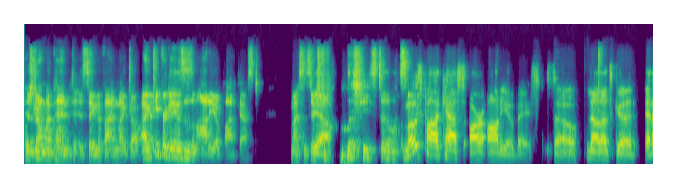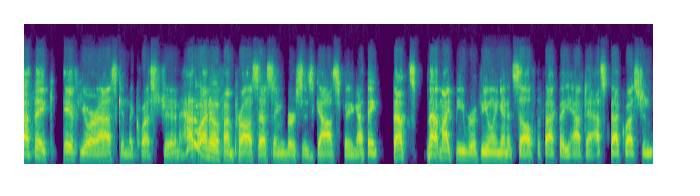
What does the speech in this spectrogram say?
Just dropped my pen to signify mic drop. I keep forgetting this is an audio podcast. My sincere yeah. apologies to the listeners. Most podcasts are audio based. So, no, that's good. And I think if you are asking the question, how do I know if I'm processing versus gossiping? I think that's that might be revealing in itself the fact that you have to ask that question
